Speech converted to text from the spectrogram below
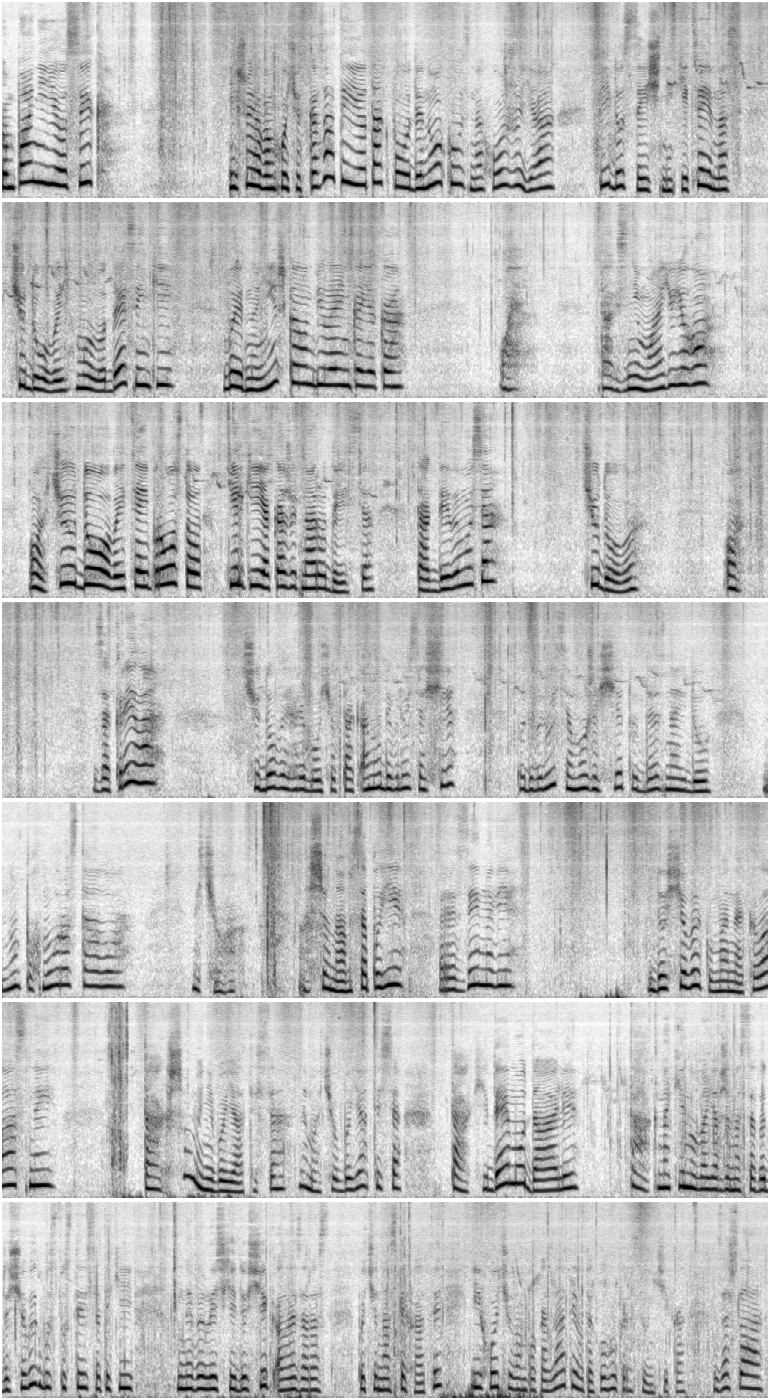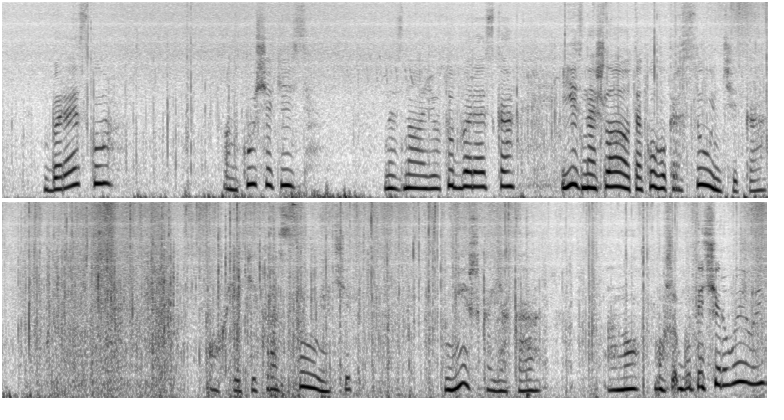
компанії осик. І що я вам хочу сказати, і отак поодиноку знаходжу я підосичники. Цей у нас чудовий, молодесенький. Видно, ніжка он біленька яка. Ой, так, знімаю його. Ой, чудовий. Цей просто тільки, як кажуть, народився. Так, дивимося. Чудово. О, закрила. Чудовий грибочок. Так, а ну дивлюся ще. Подивлюся, може ще тут де знайду. Ну, похмуро стало. Нічого. А що нам? Сапоги резинові. Дощовик у мене класний. Так, що мені боятися? Нема чого боятися. Так, йдемо далі. Так, накинула я вже на себе дощовик, бо спустився такий невеличкий дощик, але зараз почина стихати. І хочу вам показати отакого красунчика. Зайшла в березку, он кущ якийсь, не знаю, тут березка. І знайшла отакого красунчика. Ох, який красунчик. Ніжка яка. Ано, може бути червивий.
